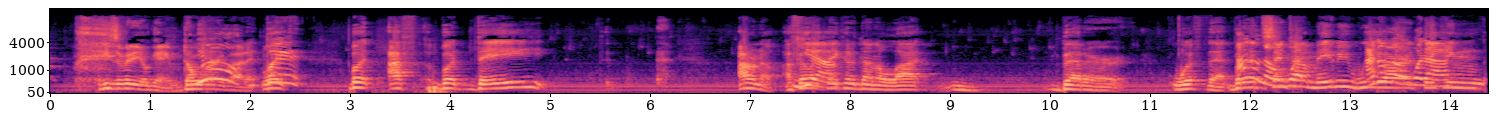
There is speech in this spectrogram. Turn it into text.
he's a video game. Don't Yo, worry about it. but- Like, but I, f- but they, I don't know. I feel Yeah. like they could have done a lot better with that. But at the same what- time, maybe we are I- thinking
